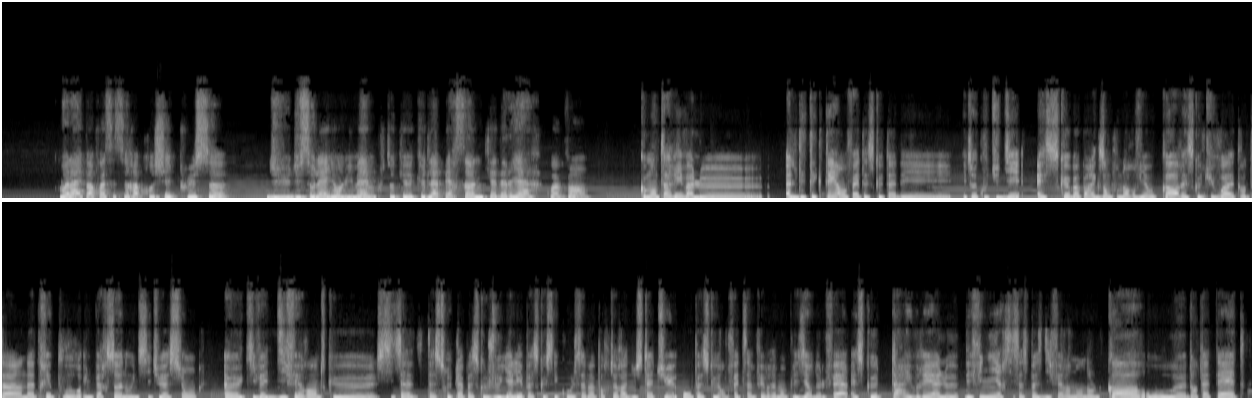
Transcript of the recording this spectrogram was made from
Voilà et parfois c'est se rapprocher plus euh, du, du soleil en lui-même plutôt que, que de la personne qui a derrière quoi. Enfin comment tu arrives à le à le détecter en fait? Est-ce que tu as des, des, trucs où tu te dis est-ce que bah par exemple on en revient au corps? Est-ce que tu vois quand tu as un attrait pour une personne ou une situation euh, qui va être différente que si tu as ce truc-là parce que je veux y aller, parce que c'est cool, ça m'apportera du statut, ou parce que en fait ça me fait vraiment plaisir de le faire. Est-ce que tu arriverais à le définir si ça se passe différemment dans le corps ou euh, dans ta tête?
